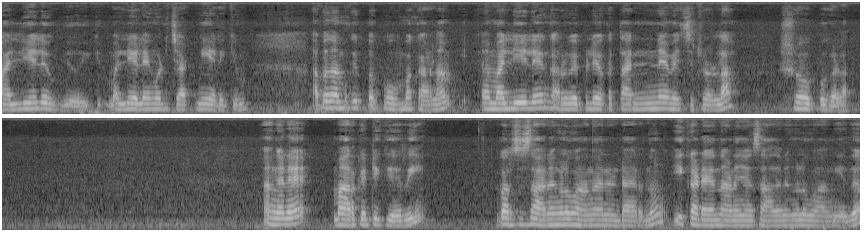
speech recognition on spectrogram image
മല്ലിയില ഉപയോഗിക്കും. മല്ലിയിലയും കൊണ്ട് ചട്നി അരയ്ക്കും. അപ്പോൾ നമുക്കിപ്പോൾ പോകുമ്പോൾ കാണാം. മല്ലിയിലയും കറിവേപ്പിലയും ഒക്കെ തന്നെ വെച്ചിട്ടുള്ള ഷോപ്പുകൾ. അങ്ങനെ മാർക്കറ്റിൽ കയറി കുറച്ച് സാധനങ്ങൾ വാങ്ങാനുണ്ടായിരുന്നു. ഈ കടയിൽ നിന്നാണ് ഞാൻ സാധനങ്ങൾ വാങ്ങിയത്.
